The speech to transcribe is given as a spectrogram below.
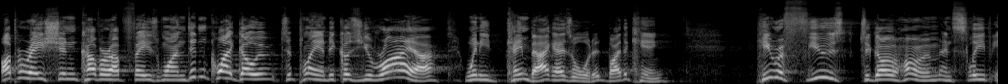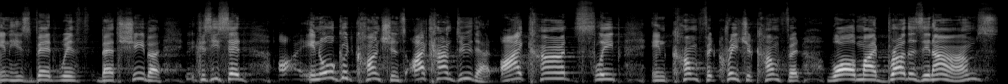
Operation Cover Up Phase One didn't quite go to plan because Uriah, when he came back as ordered by the king, he refused to go home and sleep in his bed with Bathsheba because he said, In all good conscience, I can't do that. I can't sleep in comfort, creature comfort, while my brothers in arms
